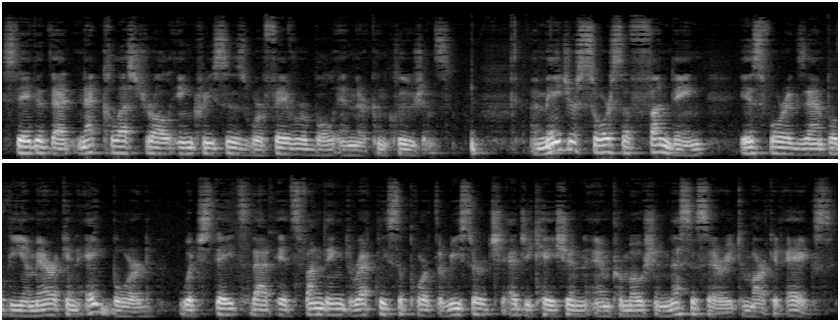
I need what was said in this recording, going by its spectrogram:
stated that net cholesterol increases were favorable in their conclusions. A major source of funding is, for example, the American Egg Board, which states that its funding directly support the research, education, and promotion necessary to market eggs.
